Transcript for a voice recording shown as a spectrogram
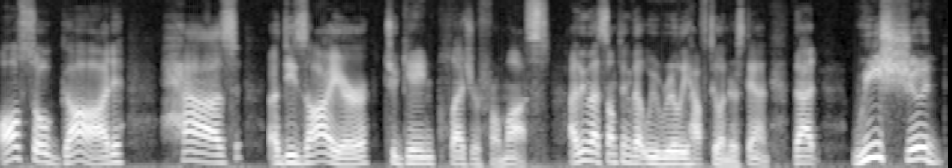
also God has a desire to gain pleasure from us. I think that's something that we really have to understand that we should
